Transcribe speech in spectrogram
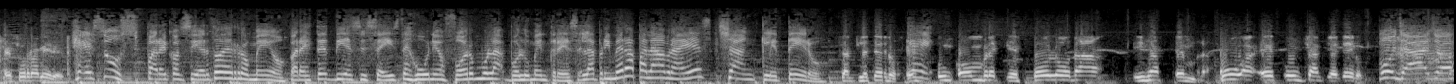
Jesús Ramírez. Jesús, para el concierto de Romeo, para este 16 de junio, Fórmula Volumen 3. La primera palabra es chancletero. chancletero ¿Qué? es un hombre que solo da hijas hembras. Cuba es un chancletero. Muchacho.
